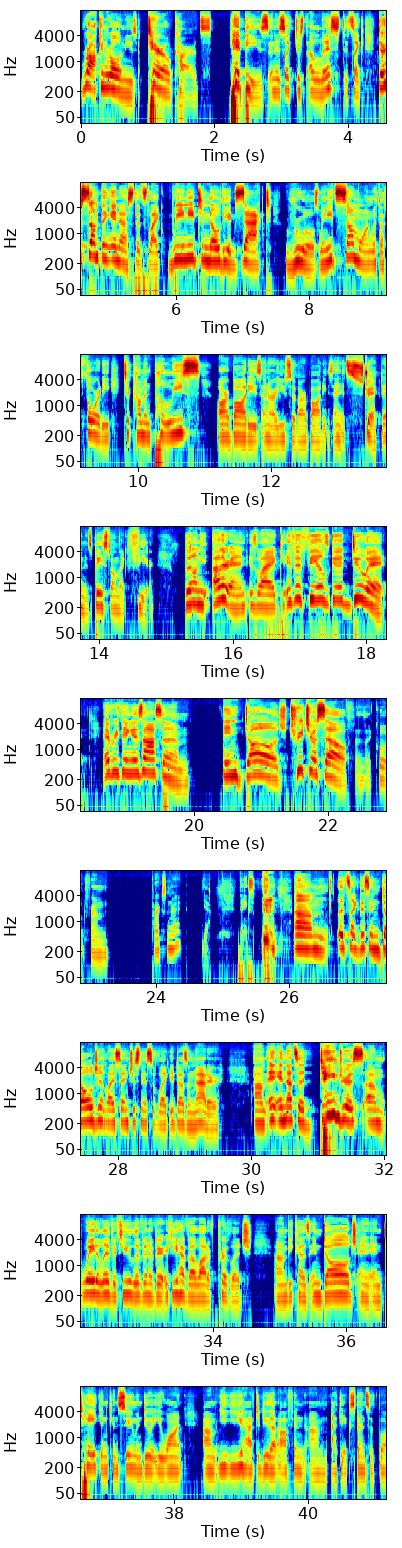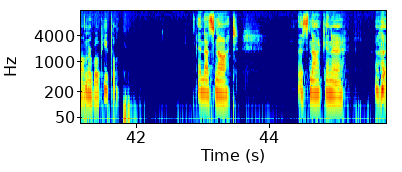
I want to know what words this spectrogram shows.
rock and roll music tarot cards hippies. And it's like just a list. It's like there's something in us that's like, we need to know the exact rules. We need someone with authority to come and police our bodies and our use of our bodies. And it's strict and it's based on like fear. But then on the other end is like, if it feels good, do it. Everything is awesome. Indulge, treat yourself. As a quote from Parks and Rec. Yeah, thanks. um, it's like this indulgent licentiousness of like, it doesn't matter. Um, and, and, that's a dangerous um, way to live if you live in a very, if you have a lot of privilege, um, because indulge and, and, take and consume and do what you want, um, you, you, have to do that often um, at the expense of vulnerable people, and that's not, that's not gonna,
